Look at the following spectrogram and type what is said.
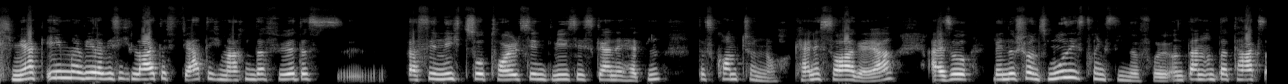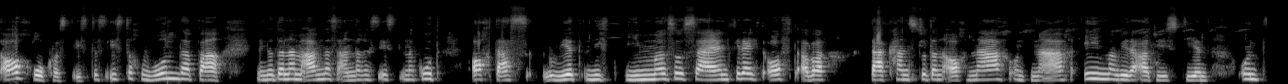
ich merke immer wieder, wie sich Leute fertig machen dafür, dass, dass sie nicht so toll sind, wie sie es gerne hätten. Das kommt schon noch. Keine Sorge, ja. Also, wenn du schon Smoothies trinkst in der Früh und dann untertags auch Rohkost isst, das ist doch wunderbar. Wenn du dann am Abend was anderes isst, na gut, auch das wird nicht immer so sein, vielleicht oft, aber da kannst du dann auch nach und nach immer wieder adjustieren und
